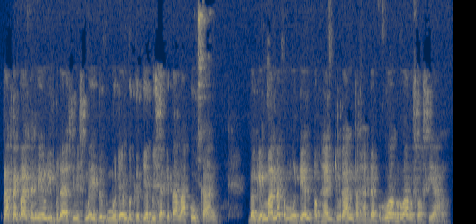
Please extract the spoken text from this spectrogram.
Praktek-praktek neoliberalisme itu kemudian bekerja bisa kita lakukan bagaimana kemudian penghancuran terhadap ruang-ruang sosial.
